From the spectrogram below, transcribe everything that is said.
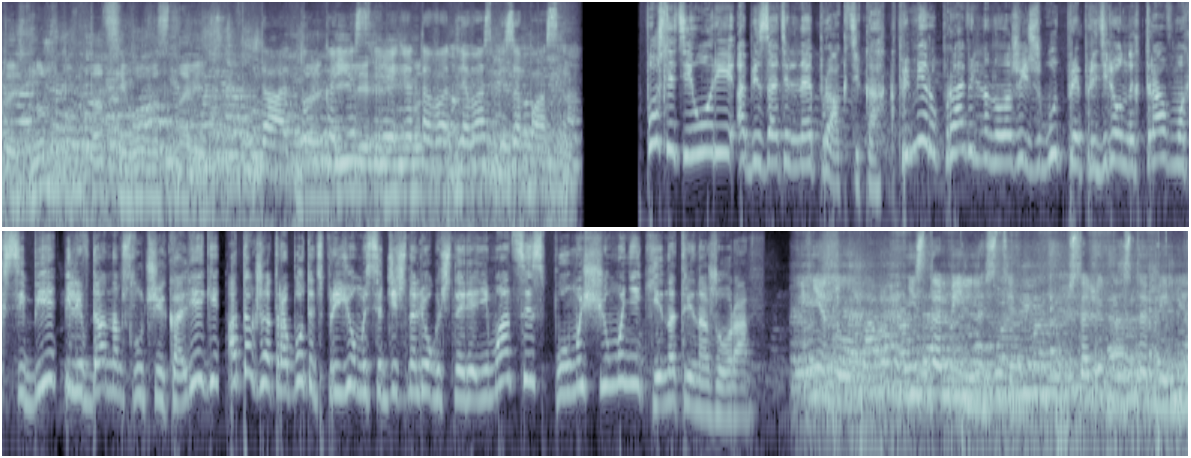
то есть нужно попытаться его восстановить. Да, да. только Или... если этого для вас безопасно. После теории обязательная практика. К примеру, правильно наложить жгут при определенных травмах себе или в данном случае коллеге, а также отработать приемы сердечно-легочной реанимации с помощью манекена-тренажера. Нету нестабильности, абсолютно стабильно.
